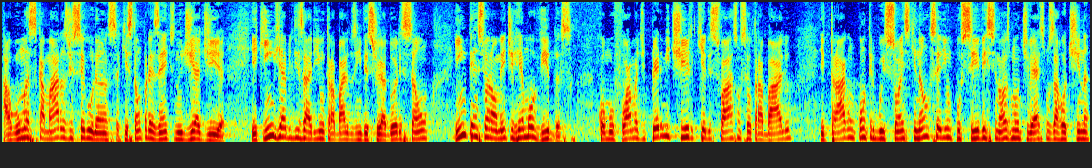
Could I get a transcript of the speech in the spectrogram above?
Algumas camadas de segurança que estão presentes no dia a dia e que inviabilizariam o trabalho dos investigadores são intencionalmente removidas como forma de permitir que eles façam seu trabalho e tragam contribuições que não seriam possíveis se nós mantivéssemos a rotina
